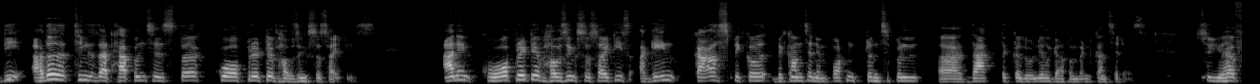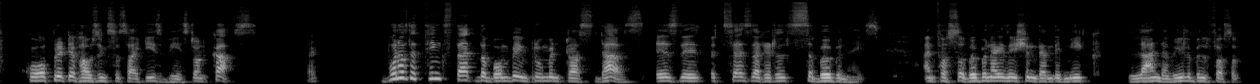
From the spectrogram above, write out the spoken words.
the other things that happens is the cooperative housing societies and in cooperative housing societies again caste beco- becomes an important principle uh, that the colonial government considers so you have cooperative housing societies based on caste? One of the things that the bombay improvement trust does is they, it says that it'll suburbanize and for suburbanization then they make land available for sub-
